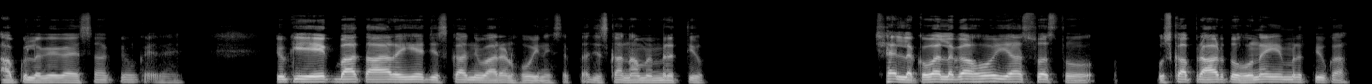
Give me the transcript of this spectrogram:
आपको लगेगा ऐसा क्यों कह रहे हैं? क्योंकि एक बात आ रही है जिसका निवारण हो ही नहीं सकता, जिसका नाम है मृत्यु। छह लकवा लगा हो या स्वस्थ हो, उसका प्रार तो होना ही है मृत्यु का।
